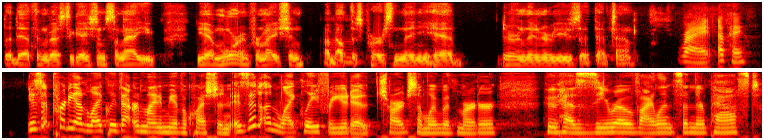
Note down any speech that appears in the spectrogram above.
the death investigation. So now you you have more information about this person than you had during the interviews at that time. Right. Okay. Is it pretty unlikely? That reminded me of a question. Is it unlikely for you to charge someone with murder who has zero violence in their past?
